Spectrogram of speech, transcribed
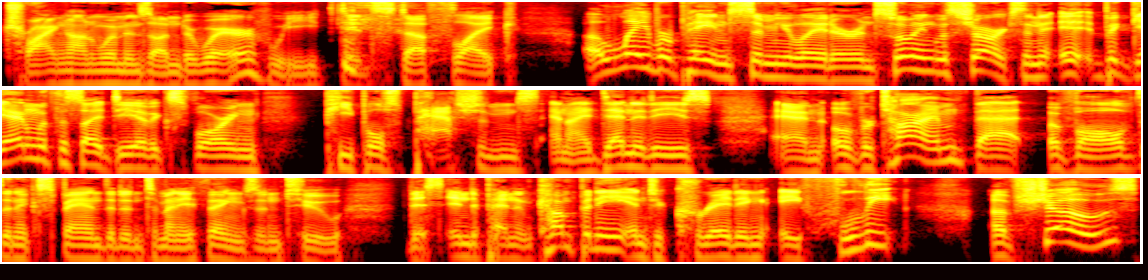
trying on women's underwear. We did stuff like a labor pain simulator and swimming with sharks. And it began with this idea of exploring people's passions and identities. And over time, that evolved and expanded into many things into this independent company, into creating a fleet of shows.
